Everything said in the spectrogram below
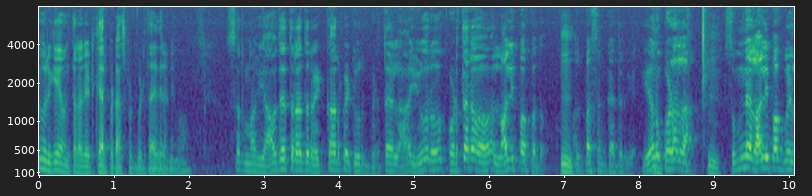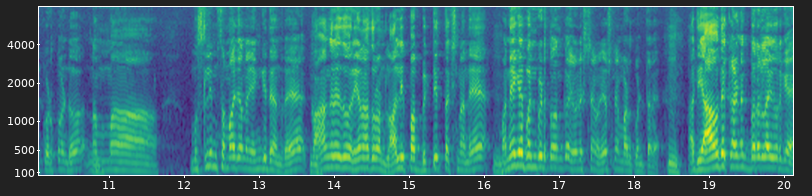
ಇವರಿಗೆ ಒಂಥರ ರೆಡ್ ಕಾರ್ಪೆಟ್ ಹಾಸ್ಪಿಟ್ ಬಿಡ್ತಾ ಇದ್ದೀರಾ ನೀವು? ಸರ್ ನಾವು ಯಾವುದೇ ಥರದ ರೆಡ್ ಕಾರ್ಪೆಟ್ ಇವ್ರಿಗೆ ಬಿಡ್ತಾ ಇಲ್ಲ. ಇವರು ಕೊಡ್ತಾರೋ ಲಾಲಿಪಾಪ್ ಅದು ಅಲ್ಪಸಂಖ್ಯಾತರಿಗೆ. ಏನು ಕೊಡಲ್ಲ. ಸುಮ್ಮನೆ ಲಾಲಿಪಾಪ್ಗಳು ಕೊಡ್ಕೊಂಡು ನಮ್ಮ ಮುಸ್ಲಿಂ ಸಮಾಜನ ಹೆಂಗಿದೆ ಅಂದ್ರೆ ಕಾಂಗ್ರೆಸ್ ಅವ್ರು ಏನಾದ್ರು ಒಂದು ಲಾಲಿಪಾಪ್ ಬಿಟ್ಟಿದ ತಕ್ಷಣನೇ ಮನೆಗೆ ಬಂದ್ಬಿಡ್ತು ಅಂತ ಯೋಚನೆ ಯೋಚನೆ ಮಾಡ್ಕೊಂತಾರೆ. ಅದು ಯಾವುದೇ ಕಾರಣಕ್ಕೆ ಬರಲ್ಲ ಇವ್ರಿಗೆ.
